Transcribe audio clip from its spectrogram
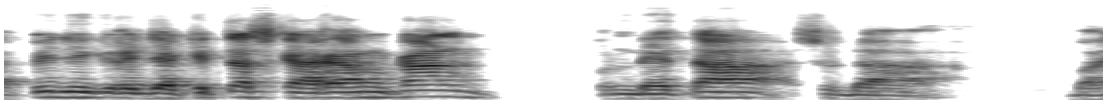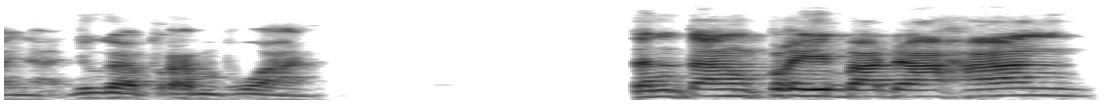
Tapi di gereja kita sekarang kan pendeta sudah banyak juga perempuan. Tentang peribadahan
